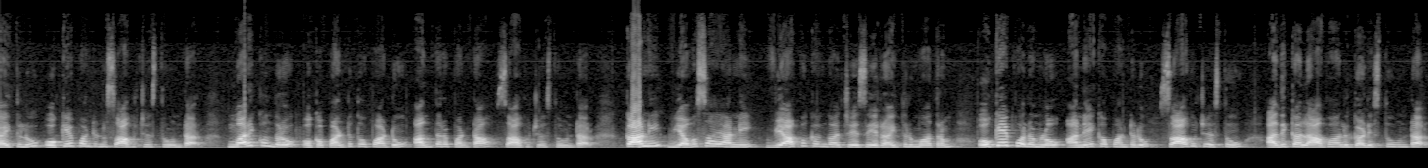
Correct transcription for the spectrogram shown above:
రైతులు ఒకే పంటను సాగు చేస్తూ ఉంటారు. మరికొందరు ఒక పంటతో పాటు అంతర పంట సాగు చేస్తూ ఉంటారు. కానీ వ్యవసాయాన్ని వ్యాపకంగా చేసే రైతులు మాత్రం ఒకే పొలంలో అనేక పంటలు సాగు చేస్తూ అధిక లాభాలు గడిస్తూ ఉంటారు.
